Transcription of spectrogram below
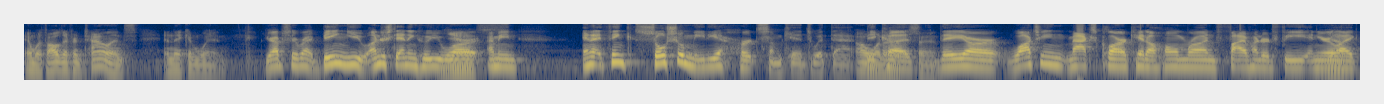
and with all different talents and they can win You're absolutely right. Being you, understanding who you Yes. are. I mean, and I think social media hurts some kids with that Oh, because 100%. they are watching Max Clark hit a home run 500 feet, and you're like,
